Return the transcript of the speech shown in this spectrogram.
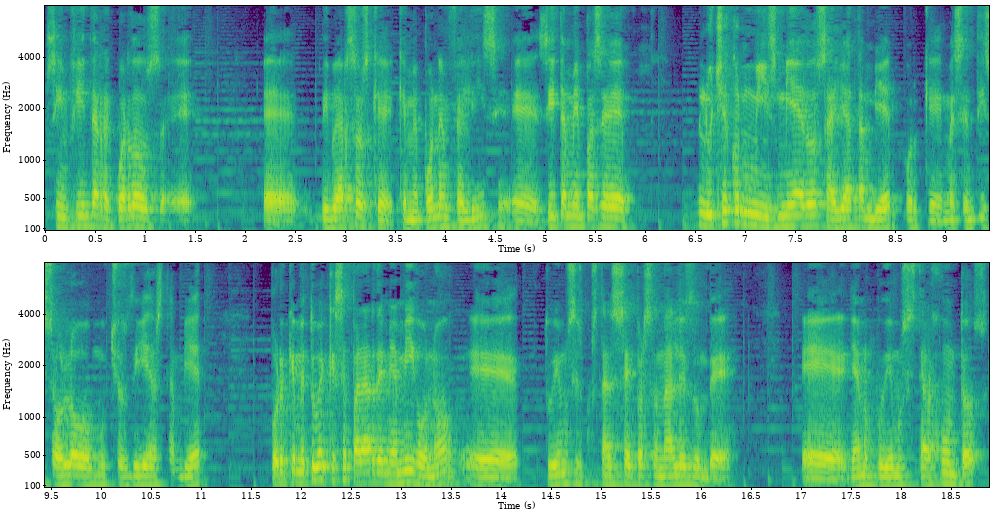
sinfín de recuerdos diversos que, que me ponen feliz. Eh, sí, también pasé, luché con mis miedos allá también, porque me sentí solo muchos días también, porque me tuve que separar de mi amigo, ¿no? Eh, tuvimos circunstancias ahí personales donde eh, ya no pudimos estar juntos.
